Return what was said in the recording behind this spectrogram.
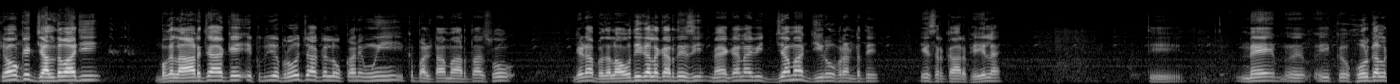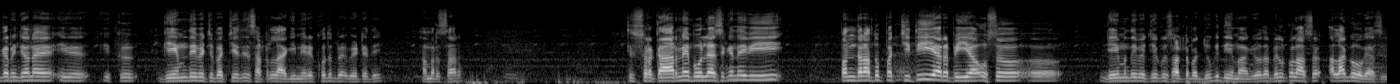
ਕਿਉਂਕਿ ਜਲਦਬਾਜੀ, ਬਗਲਾੜ ਚ ਆ ਕੇ, ਇੱਕ ਦੂਜੇ ਵਿਰੋਧ ਚ ਆ ਕੇ ਲੋਕਾਂ ਨੇ ਉਹੀ ਇੱਕ ਪਲਟਾ ਮਾਰਤਾ ਸੋ ਜਿਹੜਾ ਬਦਲਾਅ ਦੀ ਗੱਲ ਕਰਦੇ ਸੀ, ਮੈਂ ਕਹਿੰਦਾ ਵੀ ਜਮਾ ਜ਼ੀਰੋ ਫਰੰਟ ਤੇ ਇਹ ਸਰਕਾਰ ਫੇਲ ਹੈ। ਤੇ ਮੈਂ ਇੱਕ ਹੋਰ ਗੱਲ ਕਰਨੀ ਚਾਹੁੰਦਾ ਇੱਕ ਗੇਮ ਦੇ ਵਿੱਚ ਬੱਚੇ ਤੇ ਸੱਟ ਲੱਗ ਗਈ ਮੇਰੇ ਖੁਦ ਬੇਟੇ ਤੇ ਅੰਮ੍ਰਿਤਸਰ। ਤੇ ਸਰਕਾਰ ਨੇ ਬੋਲਿਆ ਸੀ, ਕਹਿੰਦੇ ਵੀ 15 ਤੋਂ 25 30 ਹਜ਼ਾਰ ਰੁਪਈਆ ਉਸ ਗੇਮ ਦੇ ਵਿੱਚ ਕੋਈ ਸੱਟ ਵੱਜੂਗੀ ਦੇਵਾਂਗੇ, ਉਹਦਾ ਬਿਲਕੁਲ ਅਸ ਅਲੱਗ ਹੋ ਗਿਆ ਸੀ।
